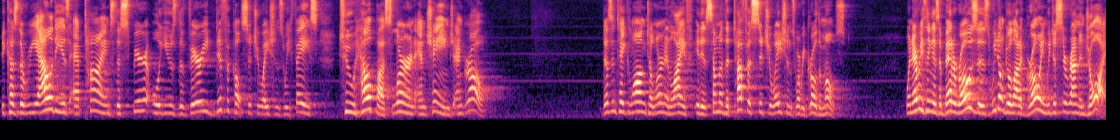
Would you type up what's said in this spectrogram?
Because the reality is, at times, the Spirit will use the very difficult situations we face to help us learn and change and grow. It doesn't take long to learn in life. It is some of the toughest situations where we grow the most. When everything is a bed of roses, we don't do a lot of growing, we just sit around and enjoy.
